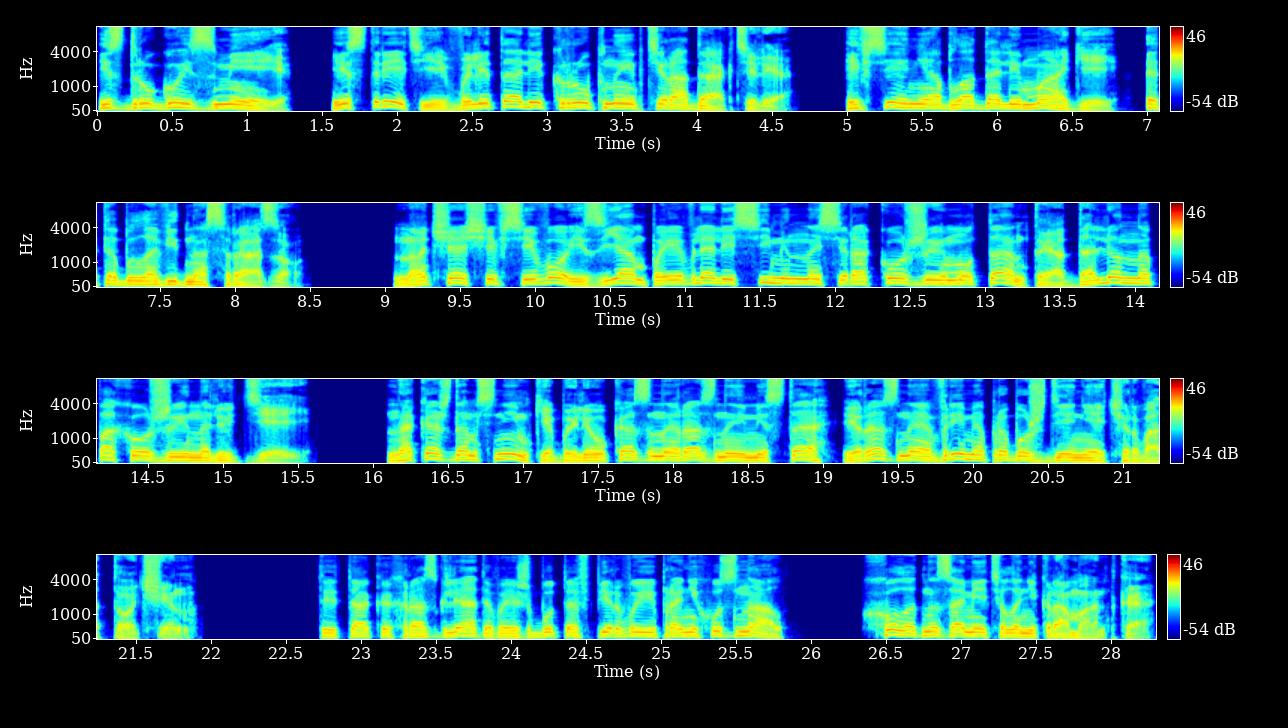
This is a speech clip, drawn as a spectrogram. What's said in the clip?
Из другой — змеи. Из третьей вылетали крупные птеродактили. И все они обладали магией, это было видно сразу. Но чаще всего из ям появлялись именно серокожие мутанты, отдаленно похожие на людей. На каждом снимке были указаны разные места и разное время пробуждения червоточин. «Ты так их разглядываешь, будто впервые про них узнал», — холодно заметила некромантка.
